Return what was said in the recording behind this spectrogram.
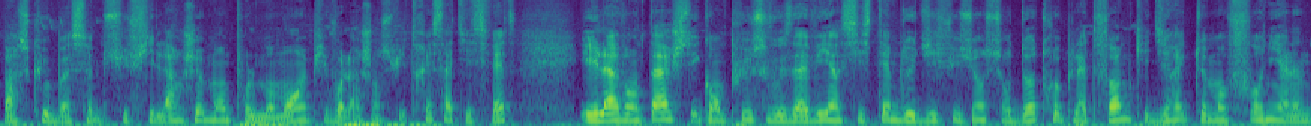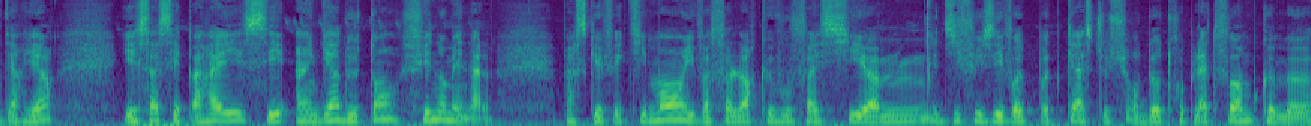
parce que bah, ça me suffit largement pour le moment. Et puis voilà, j'en suis très satisfaite. Et l'avantage, c'est qu'en plus, vous avez un système de diffusion sur d'autres plateformes qui est directement fourni à l'intérieur. Et ça, c'est pareil, c'est un gain de temps phénoménal. Parce qu'effectivement, il va falloir que vous fassiez euh, diffuser votre podcast sur d'autres plateformes comme euh,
